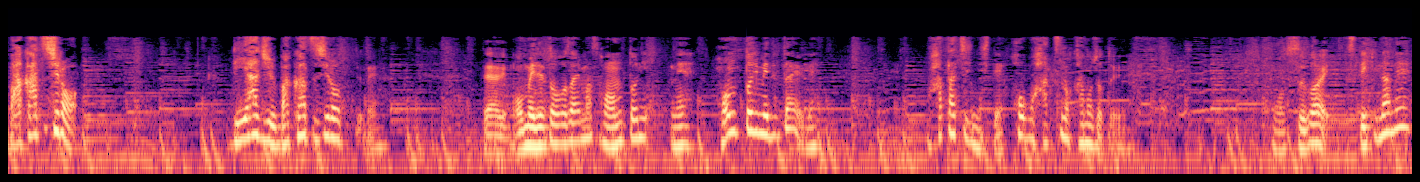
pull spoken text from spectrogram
爆発しろリア充爆発しろっていうね。おめでとうございます。本当に。ね。本当にめでたいよね。二十歳にしてほぼ初の彼女というね。もうすごい素敵なね、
